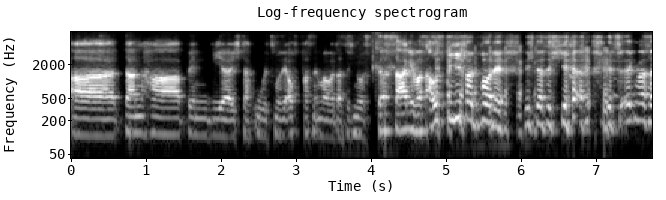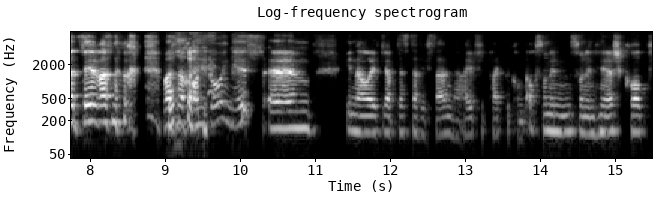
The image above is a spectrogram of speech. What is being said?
Äh, dann haben wir, ich dachte, uh, jetzt muss ich aufpassen immer, dass ich nur das sage, was ausgeliefert wurde. Nicht, dass ich hier jetzt irgendwas erzähle, was noch, was noch ongoing ist. Ähm, genau, ich glaube, das darf ich sagen. Der Eifel Park bekommt auch so einen, so einen Hirschkopf.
